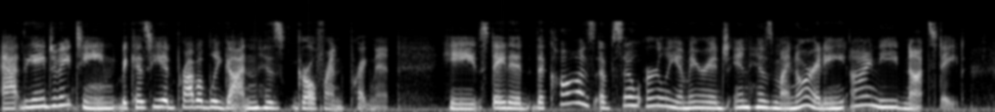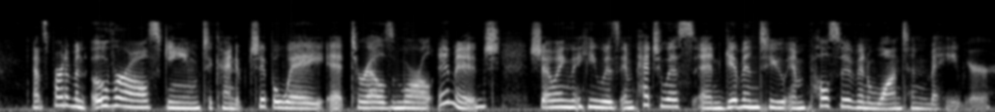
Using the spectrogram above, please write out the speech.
at the age of 18, because he had probably gotten his girlfriend pregnant. He stated, the cause of so early a marriage in his minority, I need not state. That's part of an overall scheme to kind of chip away at Tirrell's moral image, showing that he was impetuous and given to impulsive and wanton behavior.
